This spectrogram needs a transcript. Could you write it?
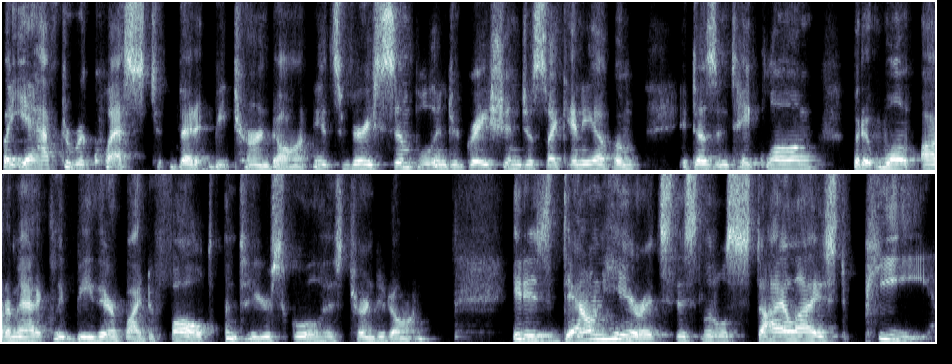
But you have to request that it be turned on. It's very simple integration, just like any of them. It doesn't take long, but it won't automatically be there by default until your school has turned it on. It is down here. It's this little stylized P.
